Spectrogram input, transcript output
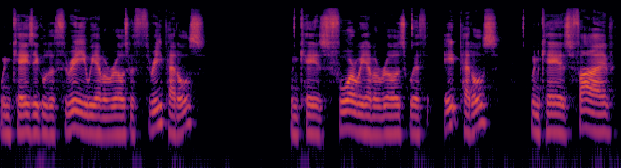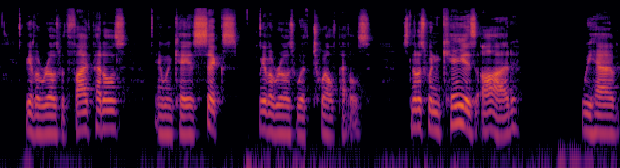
When k is equal to 3, we have a rose with three petals, when k is 4, we have a rose with 8 petals. When k is 5, we have a rose with 5 petals. And when k is 6, we have a rose with 12 petals. So notice when k is odd, we have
